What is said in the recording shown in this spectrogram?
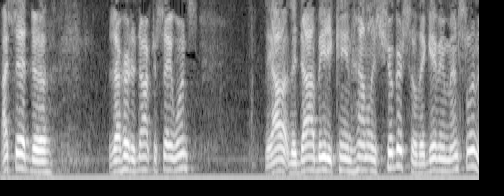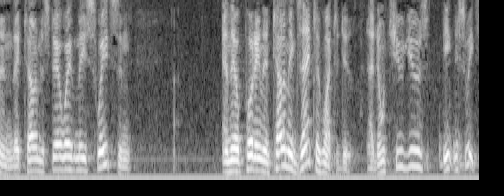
I said, uh, as I heard a doctor say once, the, uh, the diabetic can't handle his sugar, so they give him insulin and they tell him to stay away from these sweets and and they'll put him and tell him exactly what to do. Now don't you use eating sweets.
